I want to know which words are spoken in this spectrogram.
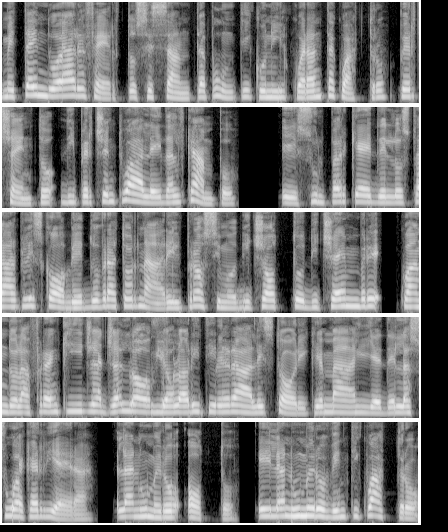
mettendo a referto 60 punti con il 44% di percentuale dal campo e sul parquet dello Staples Kobe dovrà tornare il prossimo 18 dicembre, quando la franchigia giallo-viola ritirerà le storiche maglie della sua carriera, la numero 8 e la numero 24,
